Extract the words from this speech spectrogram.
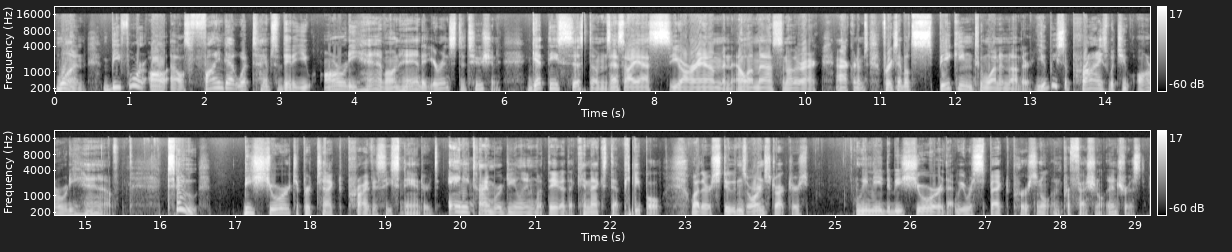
One, before all else, find out what types of data you already have on hand at your institution. Get these systems, SIS, CRM, and LMS, and other ac- acronyms, for example, speaking to one another. You'd be surprised what you already have. Two, be sure to protect privacy standards. Anytime we're dealing with data that connects to people, whether students or instructors, we need to be sure that we respect personal and professional interest.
